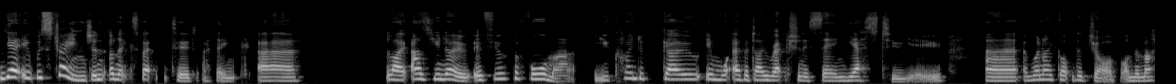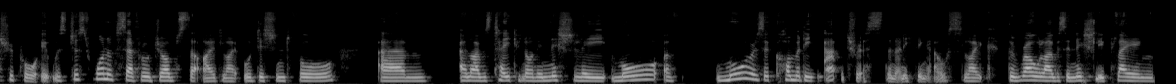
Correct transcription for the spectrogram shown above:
Yeah, it was strange and unexpected, I think. Uh like as you know, if you're a performer, you kind of go in whatever direction is saying yes to you. Uh, and when I got the job on the MASH report, it was just one of several jobs that I'd like auditioned for. Um, and I was taken on initially more of more as a comedy actress than anything else. Like the role I was initially playing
